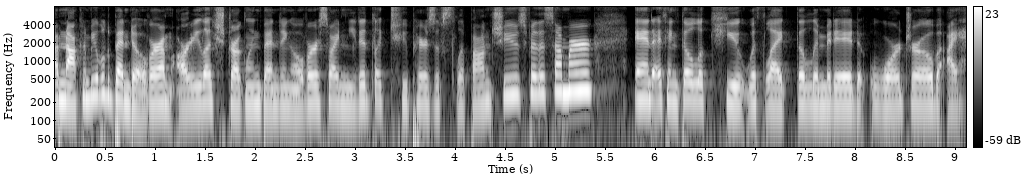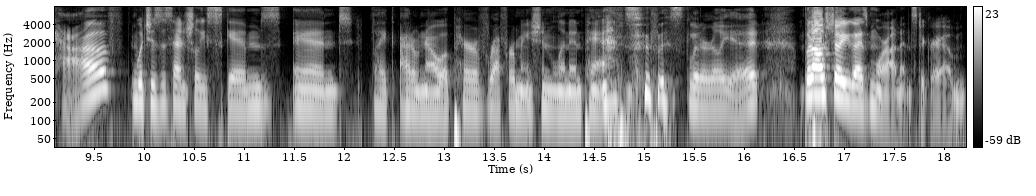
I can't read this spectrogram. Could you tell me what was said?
I'm not gonna be able to bend over. I'm already like struggling bending over, so I needed like two pairs of slip-on shoes for the summer, and I think they'll look cute with like the limited wardrobe I have, which is essentially Skims and like I don't know a pair of Reformation linen pants. That's literally it. But I'll show you guys more on Instagram.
